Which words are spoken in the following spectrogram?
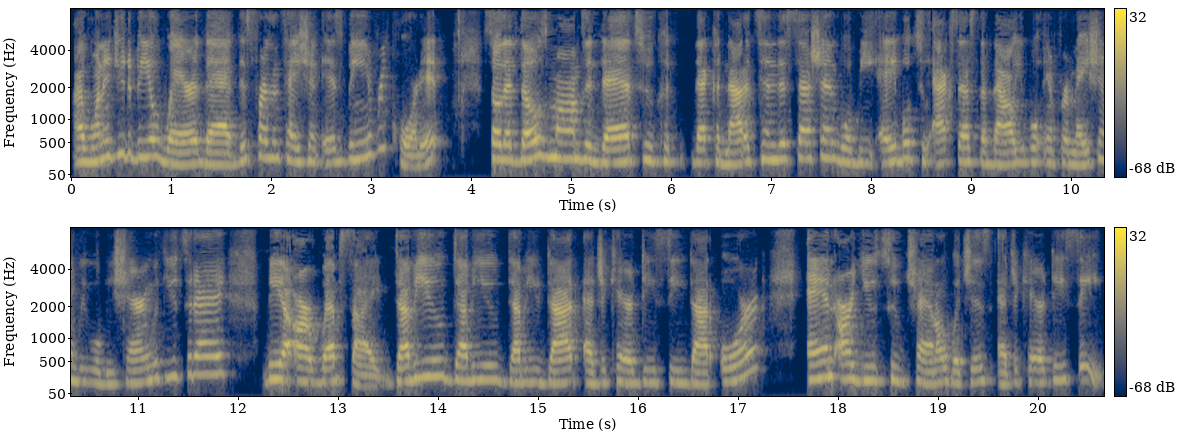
I wanted you to be aware that this presentation is being recorded so that those moms and dads who could that could not attend this session will be able to access the valuable information we will be sharing with you today via our website www.educaredc.org and our YouTube channel which is Educare DC.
